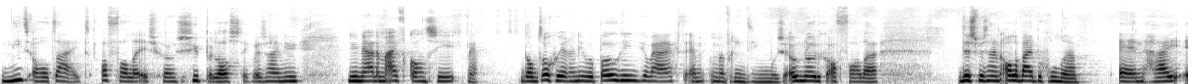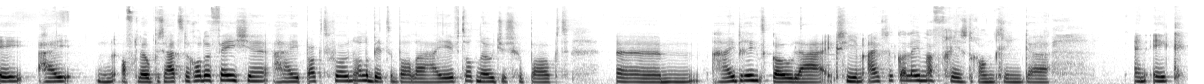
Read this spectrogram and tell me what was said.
niet altijd. Afvallen is gewoon super lastig. We zijn nu, nu na de meivakantie nou, dan toch weer een nieuwe poging gewaagd. En mijn vriend die moest ook nodig afvallen. Dus we zijn allebei begonnen. En hij, e, hij afgelopen zaterdag hadden een feestje. Hij pakt gewoon alle bitterballen. Hij heeft wat nootjes gepakt. Um, hij drinkt cola. Ik zie hem eigenlijk alleen maar frisdrank drinken. En ik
